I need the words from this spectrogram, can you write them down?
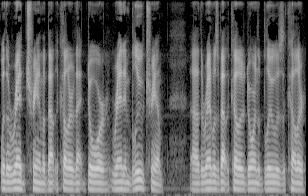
with a red trim about the color of that door, red and blue trim. Uh, the red was about the color of the door, and the blue was the color,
